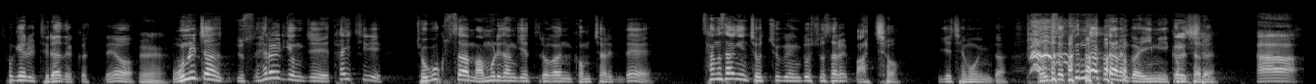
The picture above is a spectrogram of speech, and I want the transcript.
소개를 드려야 될 것 같은데요. 네. 오늘자 뉴스 헤럴드 경제 타이틀이 조국 수사 마무리 단계에 들어간 검찰인데 상상인 저축은행도 조사를 마쳐 이게 제목입니다. 여기서 끝났다는 거예요 이미. 검찰은 다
